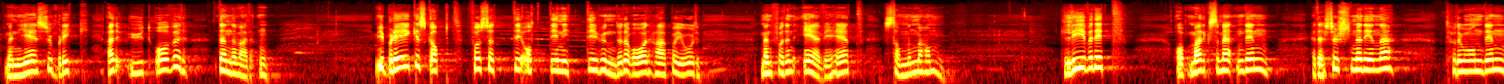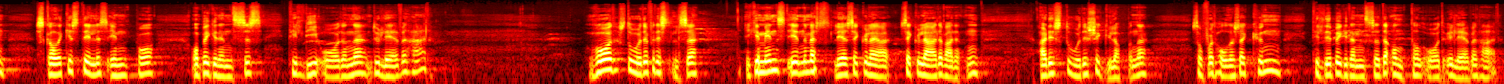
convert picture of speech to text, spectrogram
Men Jesu blikk er utover denne verden. Vi ble ikke skapt for 70, 80, 90, 100 år her på jord, men for en evighet sammen med ham. Livet ditt, oppmerksomheten din, ressursene dine, troen din skal ikke stilles inn på og begrenses til de årene du lever her. Vår store fristelse, ikke minst i den vestlige sekulære, sekulære verden, er de store skyggelappene som forholder seg kun til det begrensede antall år vi lever her.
